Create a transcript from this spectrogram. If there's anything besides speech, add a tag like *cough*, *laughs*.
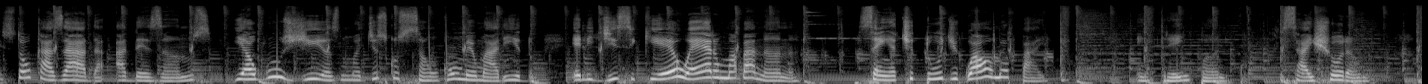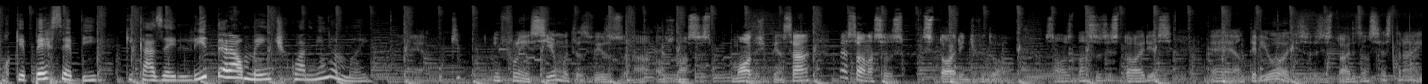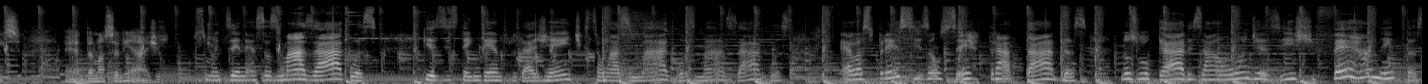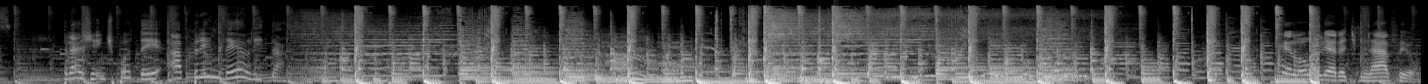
Estou casada há 10 anos e alguns dias, numa discussão com meu marido, ele disse que eu era uma banana, sem atitude igual ao meu pai. Entrei em pânico e saí chorando, porque percebi que casei literalmente com a minha mãe. Influencia muitas vezes a, os nossos modos de pensar não é só a nossa história individual, são as nossas histórias é, anteriores, as histórias ancestrais é, da nossa linhagem. Costuma dizer nessas más águas que existem dentro da gente, que são as mágoas, más águas, elas precisam ser tratadas nos lugares aonde existe ferramentas para a gente poder aprender a lidar. Mulher admirável.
